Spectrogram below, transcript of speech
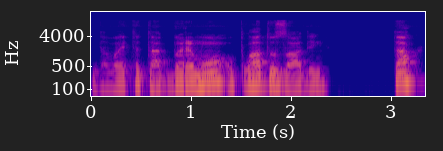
Давайте так, беремо оплату за день. Так?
